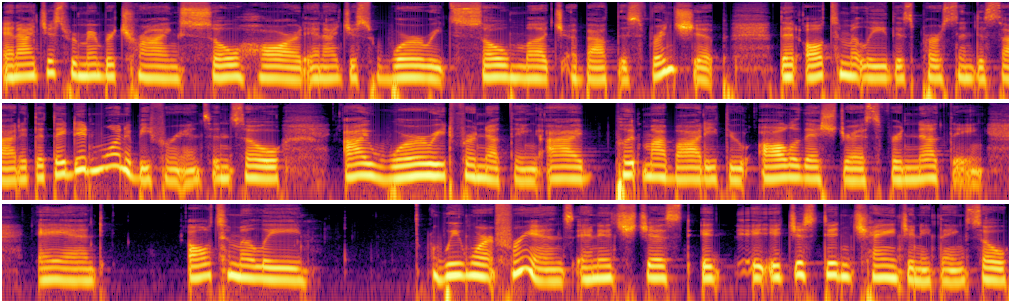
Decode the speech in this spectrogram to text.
And I just remember trying so hard and I just worried so much about this friendship that ultimately this person decided that they didn't want to be friends. And so I worried for nothing. I put my body through all of that stress for nothing. And ultimately we weren't friends and it's just it, it, it just didn't change anything. So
